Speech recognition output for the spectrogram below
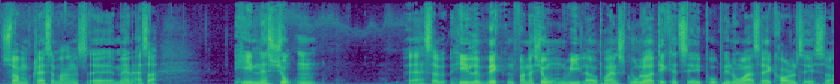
som klassementsmand. øh, men altså, hele nationen, altså hele vægten fra nationen hviler jo på hans skuldre, og det kan Thierry Pinot altså ikke holde til, så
